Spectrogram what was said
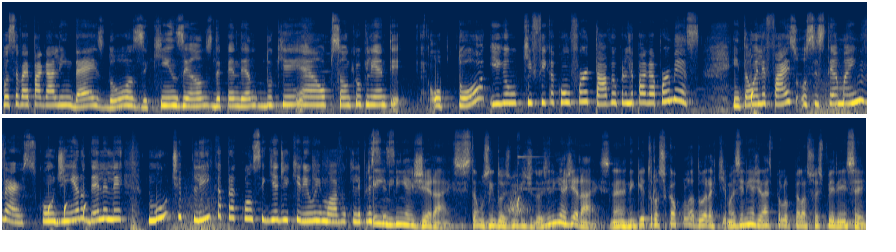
você vai pagar ali em 10, 12, 15 anos, dependendo do que é a opção que o cliente optou e o que fica confortável para ele pagar por mês. Então ele faz o sistema inverso. Com o dinheiro dele, ele multiplica para conseguir adquirir o imóvel que ele precisa. Em linhas gerais, estamos em 2022. Em linhas gerais, né? Ninguém trouxe calculador aqui, mas em linhas gerais, pelo, pela sua experiência aí,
